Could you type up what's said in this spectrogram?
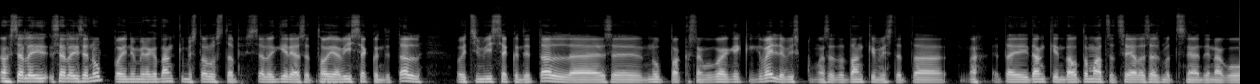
noh, seal oli, seal oli see nupp, on ju, millega tankimist alustab, seal oli kirjas, et hoia viis sekundit all, hoidsin viis sekundit all, see nupp hakkas nagu kogu aeg ikkagi välja viskuma seda tankimist, et ta noh, et ta ei tankinud automaatselt, see ei ole selles mõttes niimoodi nagu,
